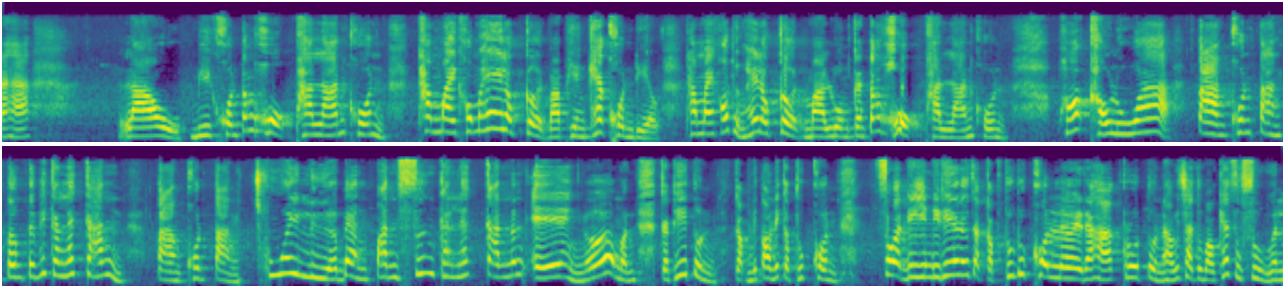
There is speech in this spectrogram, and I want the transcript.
นะคะ เรามีคนตั้ง6พันล้านคนทำไมเขาไม่ให้เราเกิดมาเพียงแค่คนเดียวทำไมเขาถึงให้เราเกิดมารวมกันตั้ง6พันล้านคน เพราะเขารู้ว่าต่างคนต่างเติมเต็มให้กันและกัน ต่างคนต่างช่วยเหลือแบ่งปันซึ่งกันและกันนั่นเองเนอะเหมือนกับที่ตุ่นกับในตอนนี้กับทุกคนสวัสดียินดีที่ได้รู้จักกับทุก ๆ คนเลยนะคะ ครูตุ่นนะคะวิชาตัวเบาแค่สูงๆเงิน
